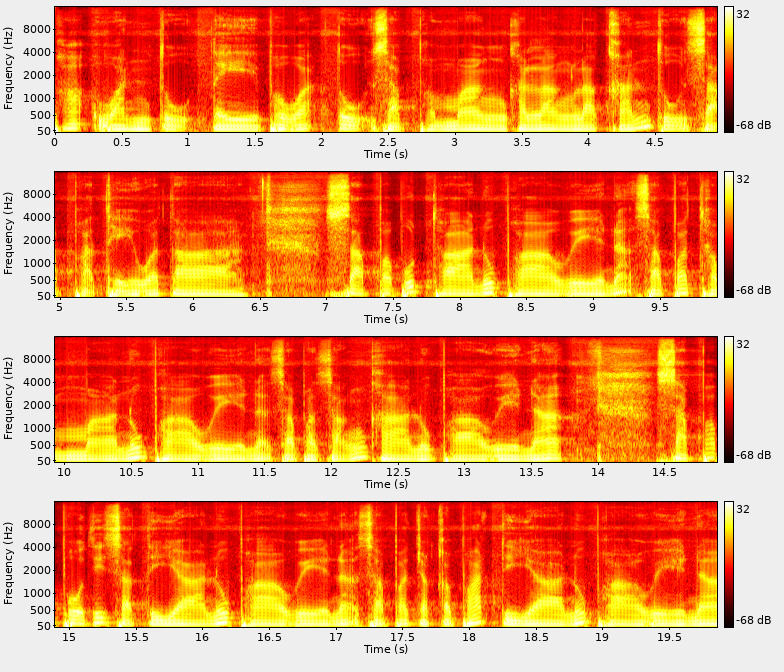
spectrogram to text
พระวันตุเตภวะตุสัพพมังคลังลักขันตุสัพพเทวตา สัพพพุทธานุภาเวนะ สัพพธรรมานุภาเวนะสัพพสังฆานุภาเวนะสัพพโพธิสัตยานุภาเวนะสัพพจักรพัตติยานุภาเวนะ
